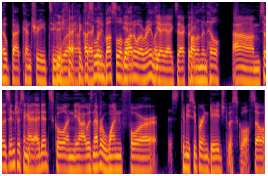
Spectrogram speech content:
Outback country to Yeah, uh, hustle and bustle of Yeah. Ottawa, right? Like yeah, yeah, exactly. Parliament Hill. Um, so it's interesting. I, I did school and, you know, I was never one for to be super engaged with school. So,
